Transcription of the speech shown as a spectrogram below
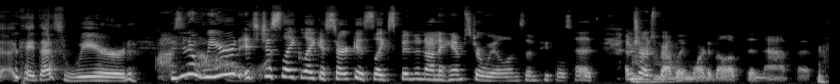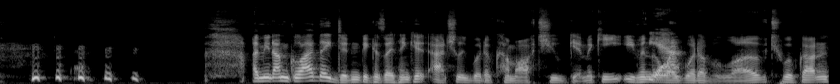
okay, that's weird. Isn't it weird? It's just like like a circus, like spinning on a hamster wheel in some people's heads. I'm sure it's Mhm. probably more developed than that, but I mean, I'm glad they didn't because I think it actually would have come off too gimmicky, even though I would have loved to have gotten.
